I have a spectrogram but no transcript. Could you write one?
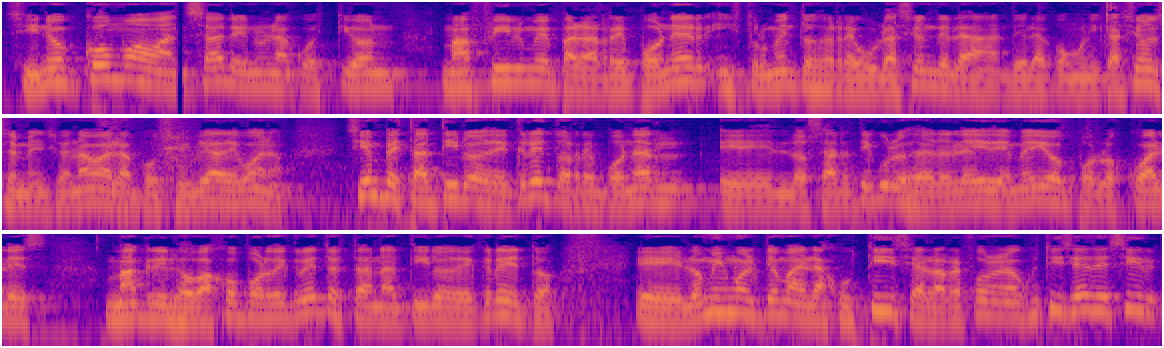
sino cómo avanzar en una cuestión más firme para reponer instrumentos de regulación de la, de la comunicación. Se mencionaba la posibilidad de, bueno, siempre está a tiro de decreto reponer eh, los artículos de la ley de medio por los cuales Macri los bajó por decreto, están a tiro de decreto. Eh, lo mismo el tema de la justicia, la reforma de la justicia, es decir,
